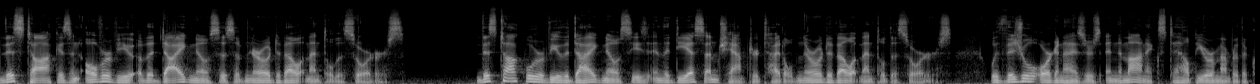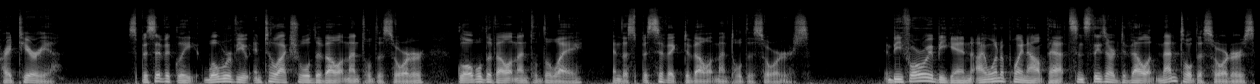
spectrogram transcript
This talk is an overview of the diagnosis of neurodevelopmental disorders. This talk will review the diagnoses in the DSM chapter titled Neurodevelopmental Disorders, with visual organizers and mnemonics to help you remember the criteria. Specifically, we'll review intellectual developmental disorder, global developmental delay, and the specific developmental disorders. Before we begin, I want to point out that since these are developmental disorders,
